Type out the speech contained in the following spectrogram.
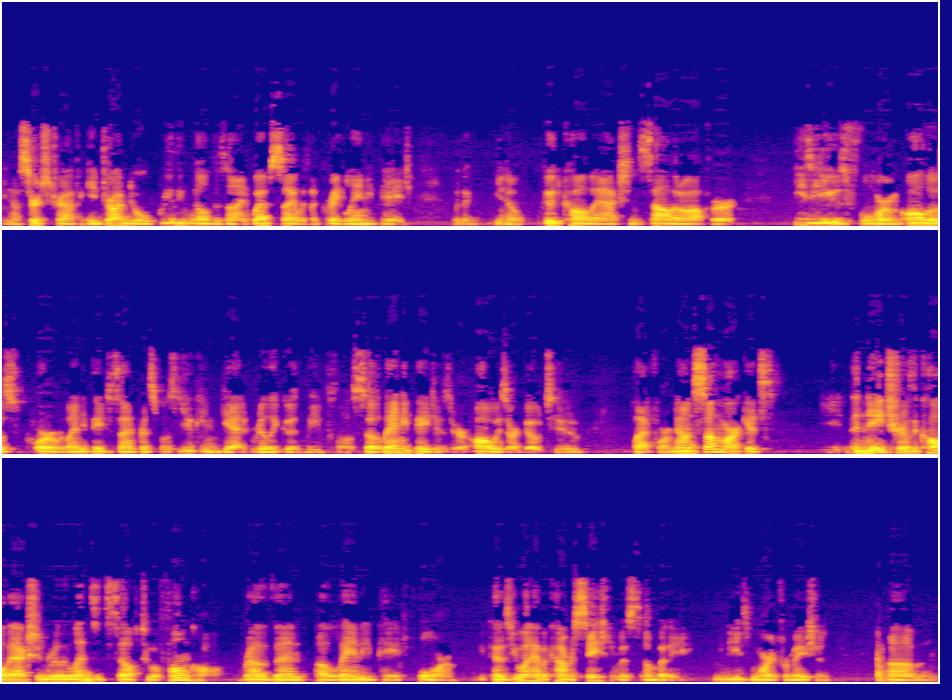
you know search traffic, you drive them to a really well designed website with a great landing page, with a you know good call to action, solid offer, easy to use form, all those core landing page design principles, you can get really good lead flow. So landing pages are always our go to platform. Now in some markets, the nature of the call to action really lends itself to a phone call rather than a landing page form because you want to have a conversation with somebody who needs more information um,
